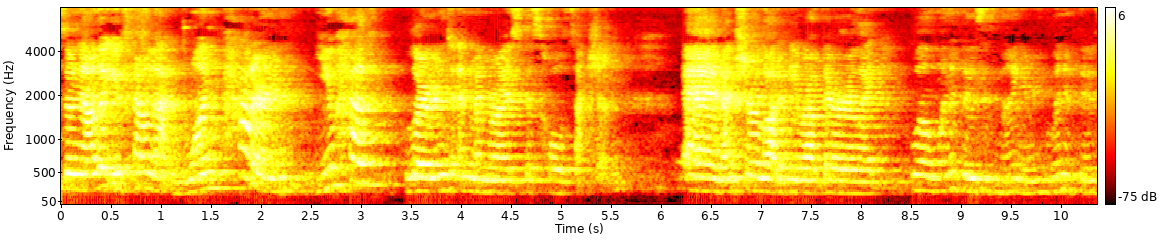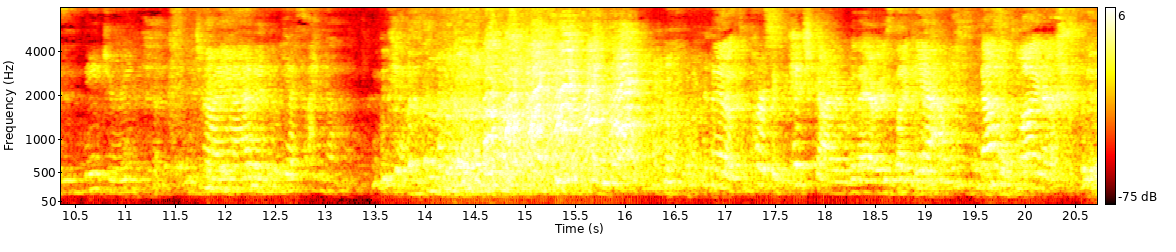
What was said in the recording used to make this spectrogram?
So now that you've found that one pattern, you have learned and memorized this whole section. And I'm sure a lot of you out there are like, well, one of those is minor and one of those is major and triad, and yes, I know. perfect pitch guy over there. He's like, yeah, that was minor.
